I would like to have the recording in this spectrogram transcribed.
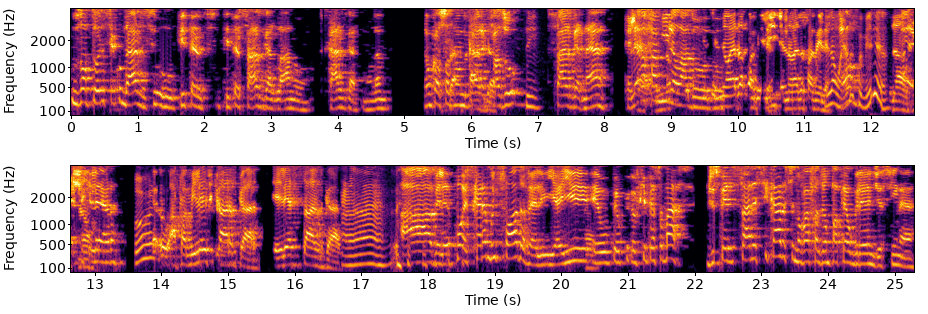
os autores secundários, assim, o Peter, Peter Sarsgaard lá no. Sarsgaard, não lembro. Não qual é o sobrenome do cara que faz o. sim. Sarsgaard, né? Ele é da família lá do. do Ele não é da família. Ele não é da família. Ele não é da família? Não, Ah, achei não. que ele era. Porra. A família é Skarsgård. Ele é Sarsgaard. Ah, Ah, beleza. Pô, esse cara é muito foda, velho. E aí eu, eu, eu fiquei pensando, ah, desperdiçar esse cara se não vai fazer um papel grande, assim, né?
